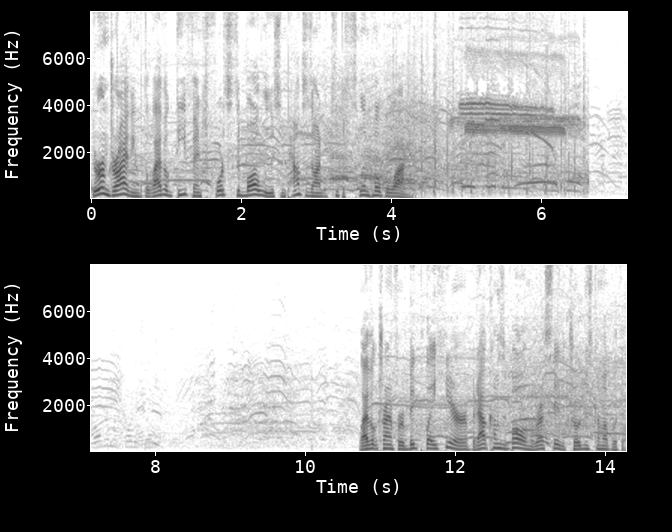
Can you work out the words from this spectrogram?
Durham driving, but the Live Oak defense forces the ball loose and pounces on it to keep a slim hope alive. Live Oak trying for a big play here, but out comes the ball and the rest say the Trojans come up with it.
